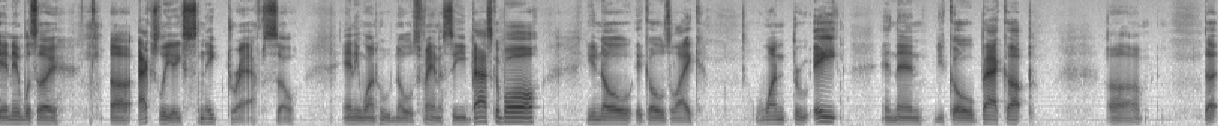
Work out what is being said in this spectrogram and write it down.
and it was a uh, actually a snake draft. So, anyone who knows fantasy basketball, you know it goes like one through eight, and then you go back up. Uh, the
